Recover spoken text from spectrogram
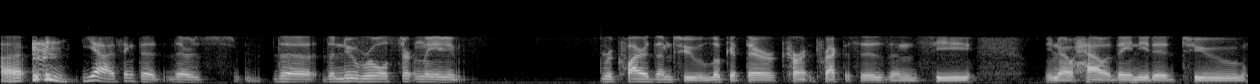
Uh, yeah, I think that there's the the new rules certainly required them to look at their current practices and see, you know, how they needed to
